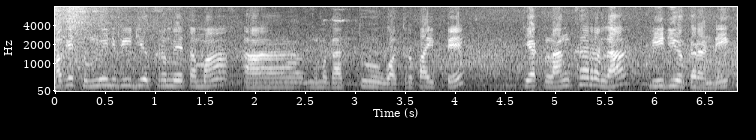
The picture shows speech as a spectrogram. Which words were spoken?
මගේ තුන්වෙනි වීඩියෝ ක්‍රමය තමා මම ගත්තු වතුර පයිප්පේ ටිකක් ලං කරලා වීඩියෝ කරන්න. ඒක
